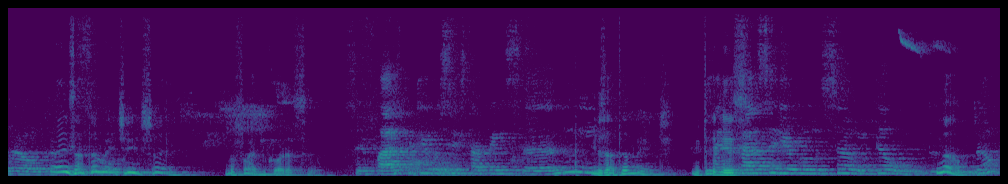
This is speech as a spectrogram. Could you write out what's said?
para outra É exatamente pessoa. isso, é. Não faz de coração. Você faz porque você está pensando em. Exatamente. Interesse. Mas no caso seria evolução, então? Não. Não?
